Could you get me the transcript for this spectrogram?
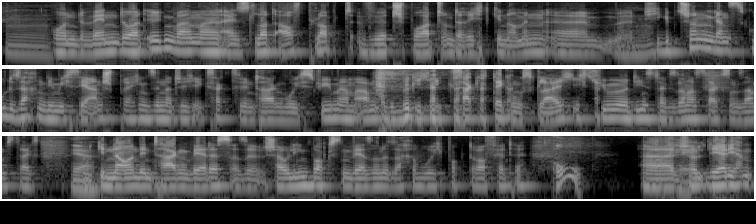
Hm. Und wenn dort irgendwann mal ein Slot aufploppt, wird Sportunterricht genommen. Ähm, Mhm. Hier gibt es schon ganz gute Sachen, die mich sehr ansprechen, sind natürlich exakt zu den Tagen, wo ich streame am Abend. Also wirklich exakt deckungsgleich. Ich streame dienstags, donnerstags und samstags. Ja. Und genau an den Tagen wäre das. Also Shaolin-Boxen wäre so eine Sache, wo ich Bock drauf hätte. Oh, Äh, Okay. Shaol- ja, die haben,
